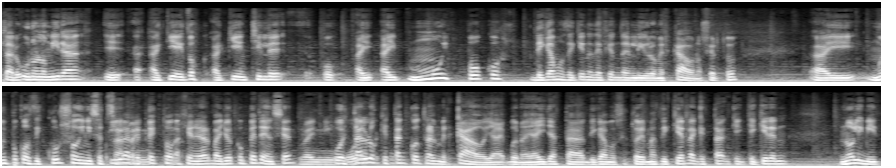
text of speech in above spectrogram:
claro, uno lo mira, eh, aquí hay dos, aquí en Chile hay, hay muy pocos, digamos, de quienes defienden el libre mercado, ¿no es cierto? hay muy pocos discursos o iniciativas respecto a generar mayor competencia, o están los que están contra el mercado, ya, bueno, ahí ya está, digamos, sectores más de izquierda que, están, que, quieren no limit,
